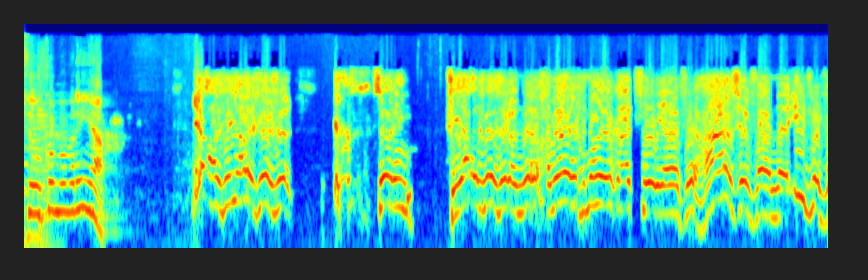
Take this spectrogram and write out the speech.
Stil. Kom maar in, ja. Ja, jou was het... Sorry. Jou was er een uh, geweldige mogelijkheid voor, uh, Hazen van uh, IVV.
